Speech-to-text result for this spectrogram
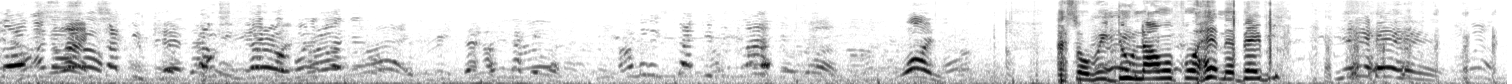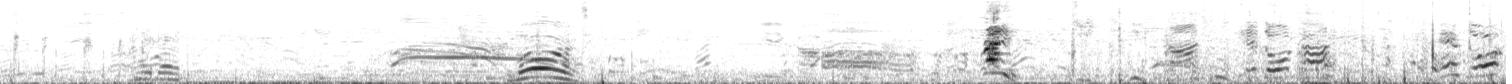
long Relax. shot. You can't How push many me seconds? down, 20 seconds? A second left. How many seconds is left? One. That's what we do. 914 Hitmen, baby. Yeah. Come on. Ready! Hands on, Con. Hands on.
